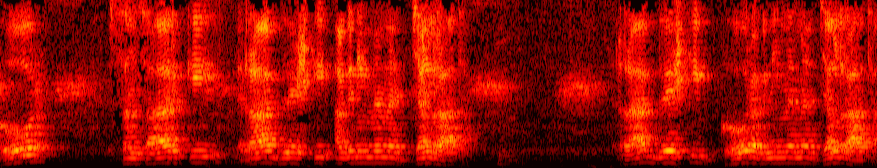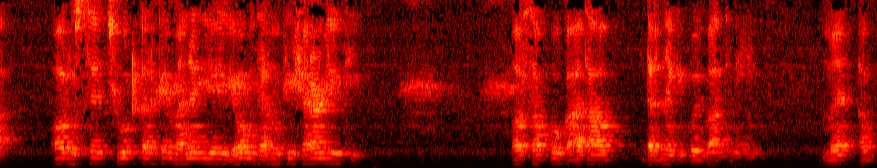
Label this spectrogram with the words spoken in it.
घोर संसार की, राग द्वेष की अग्नि में मैं जल रहा था। राग द्वेष की घोर अग्नि में मैं जल रहा था और उससे छूट करके मैंने ये योग धर्म की शरण ली थी। और सबको कहा था डरने की कोई बात नहीं। है मैं अब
